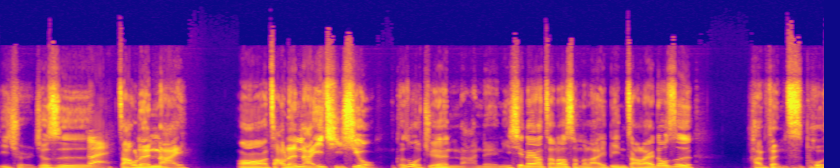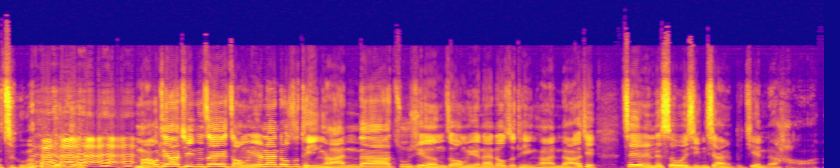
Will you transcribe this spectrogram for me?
，feature 就是对找人来哦，找人来一起秀。可是我觉得很难呢。你现在要找到什么来宾，找来都是。韩粉直播主，就是毛家庆这一种，原来都是挺韩的；朱学恒这种，原来都是挺韩的。而且这些人的社会形象也不见得好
